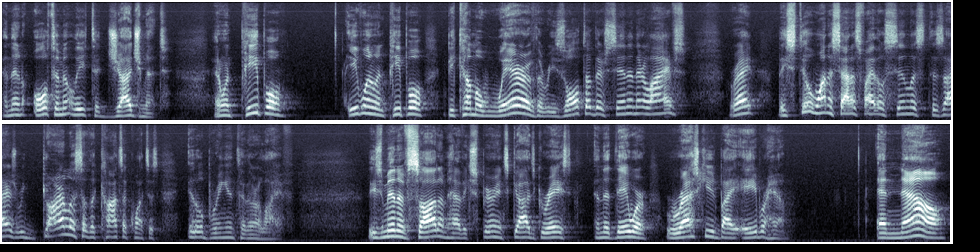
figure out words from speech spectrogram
and then ultimately to judgment. And when people, even when people become aware of the result of their sin in their lives, right? They still want to satisfy those sinless desires regardless of the consequences it'll bring into their life. These men of Sodom have experienced God's grace and that they were rescued by Abraham. And now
